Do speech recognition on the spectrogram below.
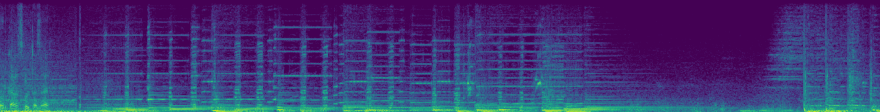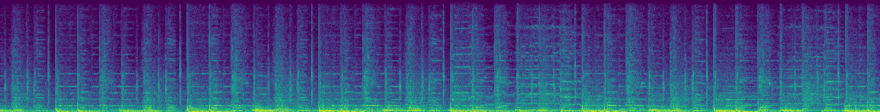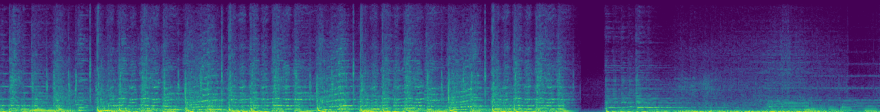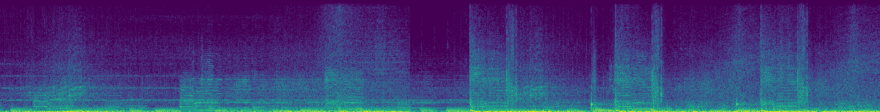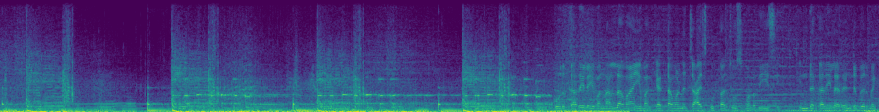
ஒரு கதை சொல்லிட்டேன் சார். கதையில் இவன் நல்லவன் இவன் கெட்டவன்னு சாய்ஸ் கொடுத்தா சூஸ் பண்றது ஈஸி இந்த கதையில் ரெண்டு பேருமே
